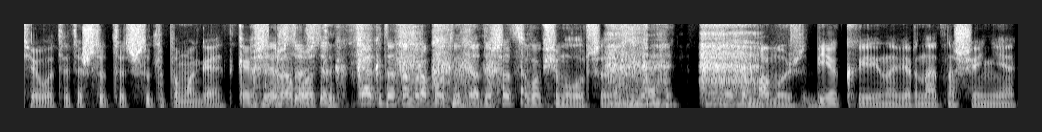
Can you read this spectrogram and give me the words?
все вот это что-то что помогает. Как это работает? Как это там работает? Да, дышаться, в общем, лучше. Это поможет. Бег и, наверное, отношения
